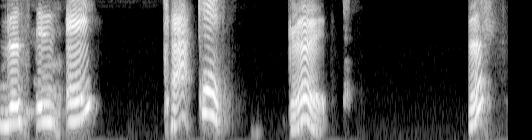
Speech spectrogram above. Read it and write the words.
This is a cat. Good. This?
